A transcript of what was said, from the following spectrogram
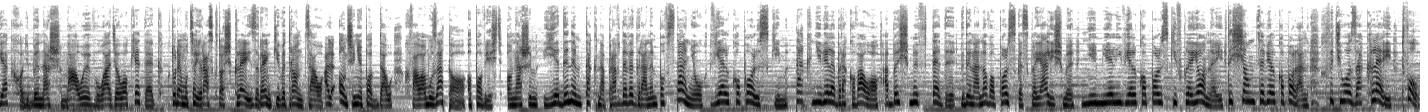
jak choćby nasz mały Władzio Łokietek, któremu co i raz ktoś klej z ręki wytrącał, ale on się nie poddał. Chwała mu za to. Opowieść o naszym jedynym tak naprawdę wygranym powstaniu, wielkopolskim. Tak niewiele brakowało, abyśmy wtedy, gdy na nowo Polskę sklejaliśmy, nie mieli Wielkopolski wklejonej. Tysiące Wielkopolan chwyciło za klej, tfu,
